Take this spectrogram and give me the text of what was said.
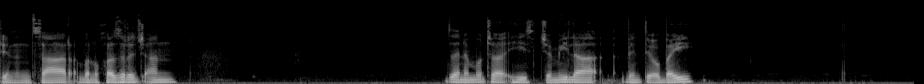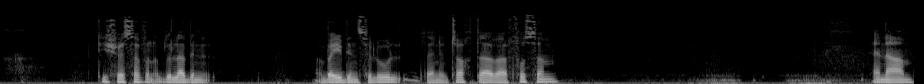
den Ansar Banu Khazraj an. Seine Mutter hieß Jamila bint Ubay. Die Schwester von Abdullah bin Ubay bin Sulul. Seine Tochter war Fussam. Er nahm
